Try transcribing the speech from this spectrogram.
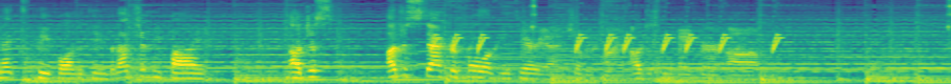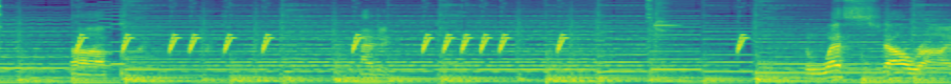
mixed people on the team, but that should be fine. I'll just I'll just stack her full of materia and she'll be fine. I'll just make her, um, uh, magic. The west shall rise.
